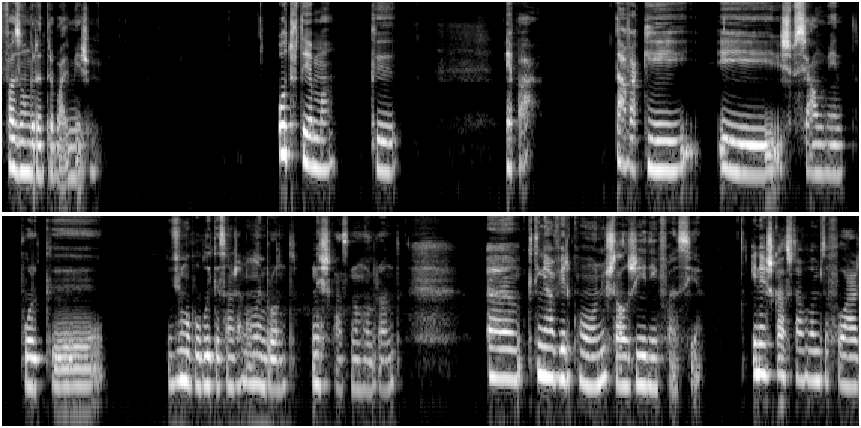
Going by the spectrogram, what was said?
fazem um grande trabalho mesmo. Outro tema que, epá, estava aqui e especialmente porque vi uma publicação, já não me lembro onde, neste caso não me lembro onde, uh, que tinha a ver com nostalgia de infância. E neste caso estávamos a falar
